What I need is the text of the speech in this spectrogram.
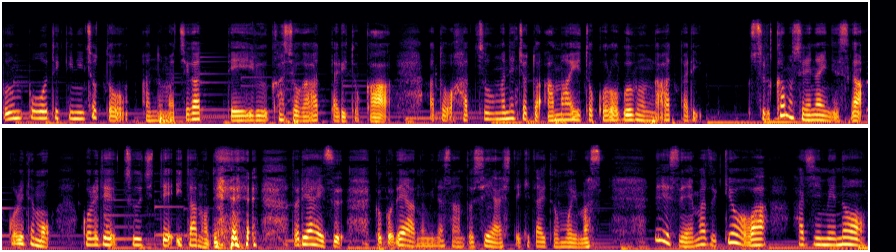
文法的にちょっとあの間違っている箇所があったりとか、あと発音がね、ちょっと甘いところ部分があったりするかもしれないんですが、これでも、これで通じていたので とりあえず、ここであの皆さんとシェアしていきたいと思います。でですね、まず今日は、初めの、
